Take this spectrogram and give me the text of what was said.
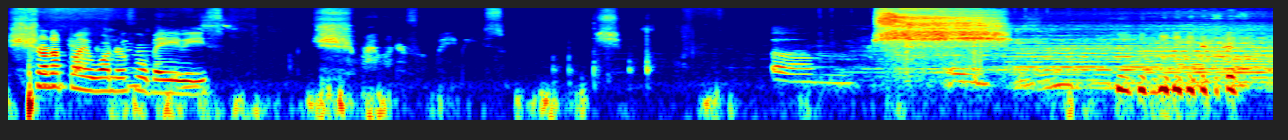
Shut up, my wonderful babies. Shh, my wonderful babies. Shh. Um. Shh.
